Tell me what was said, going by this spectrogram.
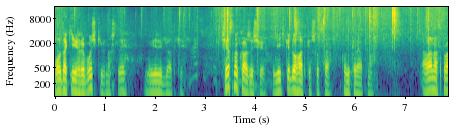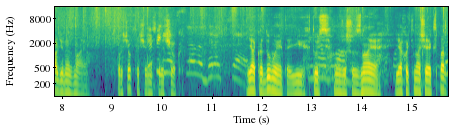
Отакі грибочки знайшли мої ребятки. Чесно кажучи, є тільки догадки, що це конкретно. Але насправді не знаю. Строчок це чи не строчок. Як ви думаєте, і хтось може щось знає. Я хоч наче експерт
